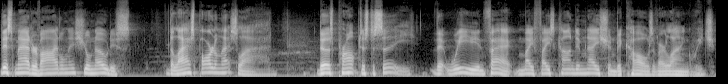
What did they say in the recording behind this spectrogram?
This matter of idleness, you'll notice, the last part on that slide does prompt us to see that we, in fact, may face condemnation because of our language.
